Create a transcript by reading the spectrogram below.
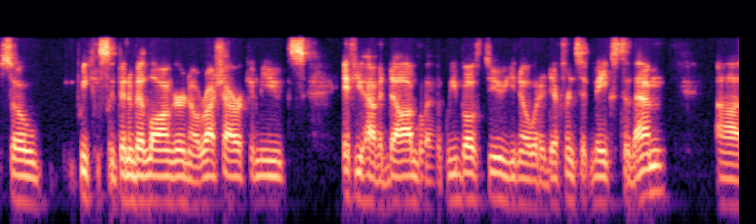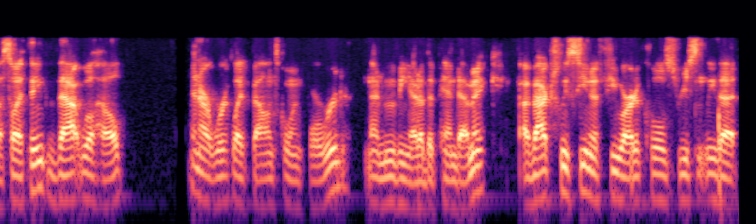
So we can sleep in a bit longer, no rush hour commutes. If you have a dog like we both do, you know what a difference it makes to them. Uh, so I think that will help in our work life balance going forward and moving out of the pandemic. I've actually seen a few articles recently that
